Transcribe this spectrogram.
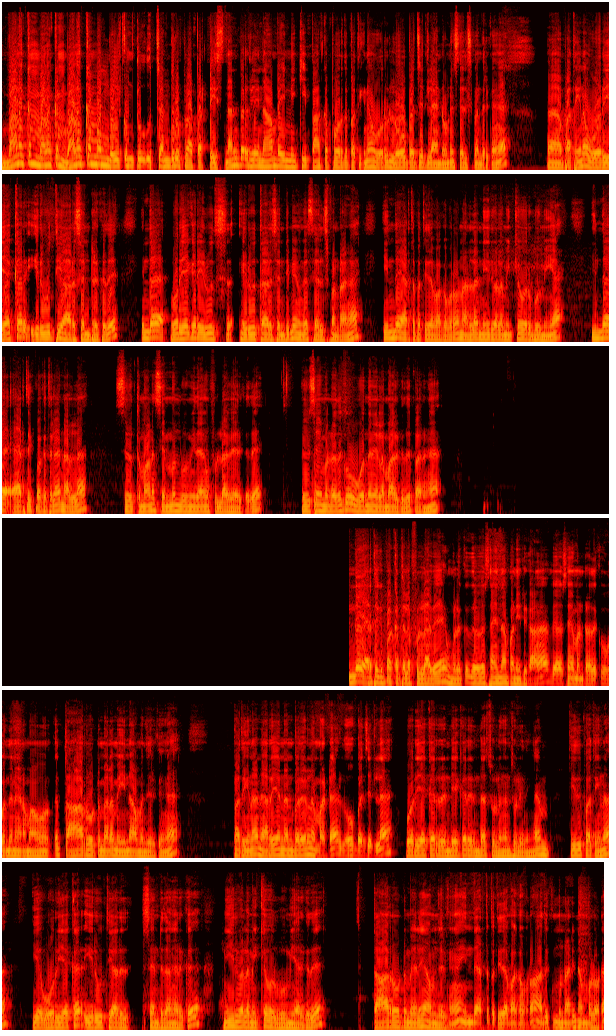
வணக்கம் வணக்கம் வணக்கம் and welcome to Chandru properties நண்பர்களே நாம் இன்னைக்கு பார்க்க போகிறது பார்த்தீங்கன்னா ஒரு லோ பட்ஜெட் லேண்ட் ஒன்று சேல்ஸ் வந்திருக்குங்க. பார்த்தீங்கன்னா ஒரு ஏக்கர் இருபத்தி ஆறு சென்ட் இருக்குது. இந்த ஒரு ஏக்கர் இருபது செ- இருபத்தாறு சென்ட்டுமே இவங்க சேல்ஸ் பண்ணுறாங்க இந்த இடத்த பற்றி தான் பார்க்க போகிறோம் நல்ல நீர்வளமிக்க ஒரு பூமிங்க. இந்த இடத்துக்கு பக்கத்தில் நல்ல சுத்தமான செம்மண் பூமி தாங்க ஃபுல்லாகவே இருக்குது. விவசாயம் பண்ணுறதுக்கு உகந்த நிலமாக இருக்குது பாருங்கள் இந்த இடத்துக்கு பக்கத்தில் ஃபுல்லாகவே உங்களுக்கு விவசாயம் தான் பண்ணியிருக்காங்க விவசாயம் பண்ணுறதுக்கு உகந்த நிலமாகவும் இருக்குது தார் ரோட்டு மேலே மெயினாக அமைஞ்சிருக்குங்க. பார்த்தீங்கன்னா நிறைய நண்பர்கள் நம்மகிட்ட லோ பட்ஜெட்டில் ஒரு ஏக்கர் ரெண்டு ஏக்கர் இருந்தால் சொல்லுங்கன்னு சொல்லிடுங்க. இது பார்த்தீங்கன்னா ஒரு ஏக்கர் இருபத்தி ஆறு சென்ட் தாங்க இருக்குது நீர்வளமிக்க ஒரு பூமியாக இருக்குது. தார் ரோட்டு மேலேயும் அமைஞ்சிருக்காங்க. இந்த இடத்த பற்றி தான் பார்க்க போகிறோம் அதுக்கு முன்னாடி நம்மளோட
